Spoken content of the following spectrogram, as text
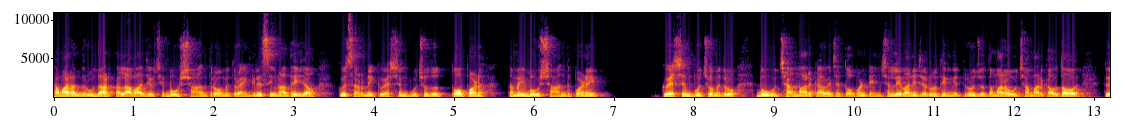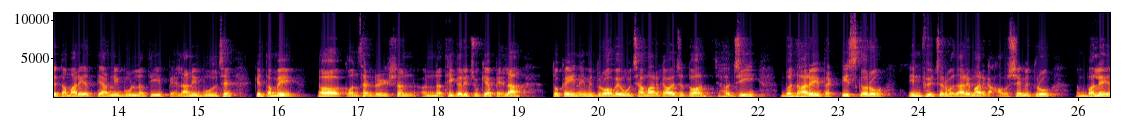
તમારા અંદર ઉદારતા લાવવા જેવું છે. બહુ શાંત રહો. મિત્રો એગ્રેસિવ ના થઈ જાઓ. કોઈ સરને ક્વેશ્ચન પૂછો તો તો પણ તમે બહુ શાંતપણે ક્વેશ્ચન પૂછો મિત્રો. બહુ ઓછા માર્ક આવે છે, તો પણ ટેન્શન લેવાની જરૂર નથી. મિત્રો, જો તમારા ઓછા માર્ક આવતા હોય, તો એ તમારી અત્યારની ભૂલ નથી. એ પહેલાંની ભૂલ છે કે તમે કોન્સન્ટ્રેશન નથી કરી ચૂક્યા પહેલાં, તો કંઈ નહીં મિત્રો, હવે ઓછા માર્ક આવે છે, તો હજી વધારે પ્રેક્ટિસ કરો. ઇન ફ્યુચર વધારે માર્ક આવશે મિત્રો. ભલે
